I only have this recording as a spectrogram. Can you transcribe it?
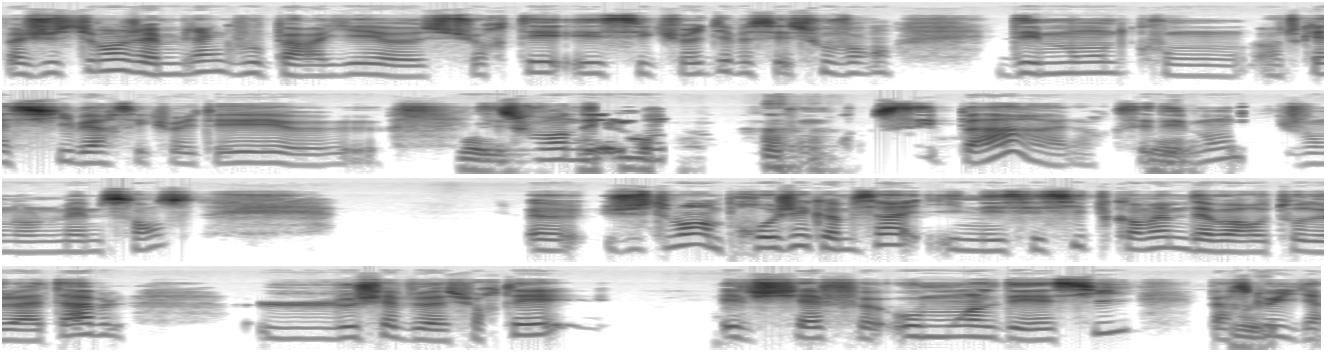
Bah, justement, j'aime bien que vous parliez, sûreté et sécurité parce que c'est souvent des mondes qu'on en tout cas cybersécurité, c'est Oui, souvent des mondes qu'on qu'on sépare alors que c'est des Oui. mondes qui vont dans le même sens. Justement, un projet comme ça, il nécessite quand même d'avoir autour de la table le chef de la sûreté et le chef, au moins le DSI, parce Oui. qu'il y a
